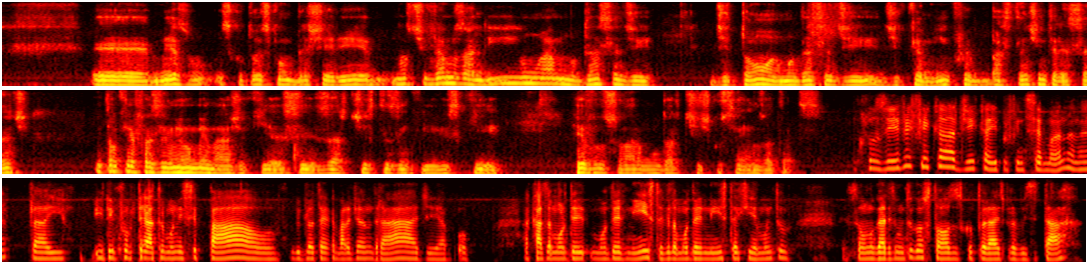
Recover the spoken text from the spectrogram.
é, mesmo escultores como Brecheret, nós tivemos ali uma mudança de, de tom, uma mudança de, de caminho foi bastante interessante. Então, queria fazer minha homenagem aqui a esses artistas incríveis que revolucionaram o mundo artístico 100 anos atrás. Inclusive, fica a dica aí para o fim de semana, né? Para ir, irem para o Teatro Municipal, Biblioteca Mário de Andrade, a, a Casa Modernista, Vila Modernista, que é muito, são lugares muito gostosos, culturais para visitar.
